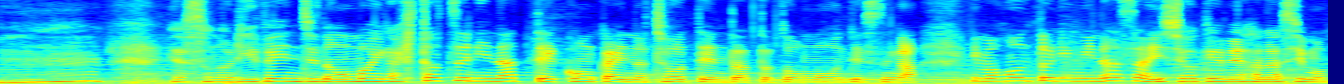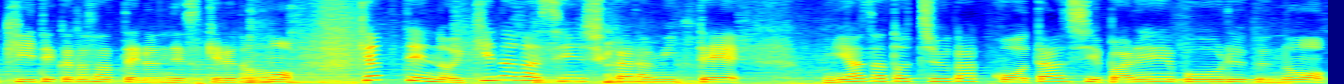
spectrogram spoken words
うんいやそのリベンジの思いが一つになって今回の頂点だったと思うんですが今、本当に皆さん一生懸命話も聞いてくださってるんですけれどもキャプテンの池永選手から見て宮里中学校男子バレーボール部の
